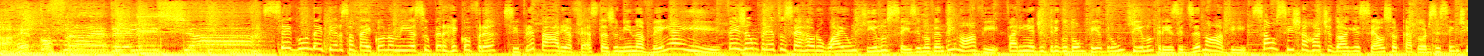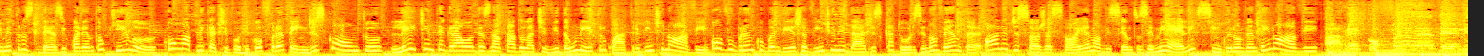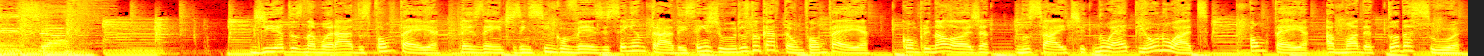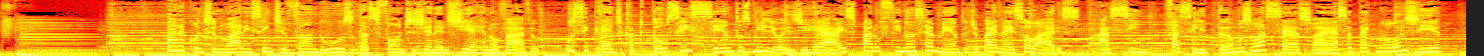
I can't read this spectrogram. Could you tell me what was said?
A Recofran é delícia. Segunda e terça da economia Super Recofran. Se prepare, a festa junina vem aí. Feijão preto Serra Uruguai 1 kg 6,99. Farinha de trigo Dom Pedro 1 kg 13,19. Salsicha Hot Dog Excelsior 14 centímetros 10,40 o quilo. Com o aplicativo Recofran tem desconto. Leite integral ou desnatado Lativida 1 litro 4,29. Ovo branco bandeja 20 unidades 14,90. Óleo de soja soia 900 ml 5,99. A Recofran é delícia. Dia dos Namorados Pompeia. Presentes em cinco vezes sem entrada e sem juros no cartão Pompeia. Compre na loja, no site, no app ou no WhatsApp. Pompeia, a moda é toda sua. Para continuar incentivando o uso das fontes de energia renovável, o Sicredi captou 600 milhões de reais para o financiamento de painéis solares. Assim, facilitamos o acesso a essa tecnologia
